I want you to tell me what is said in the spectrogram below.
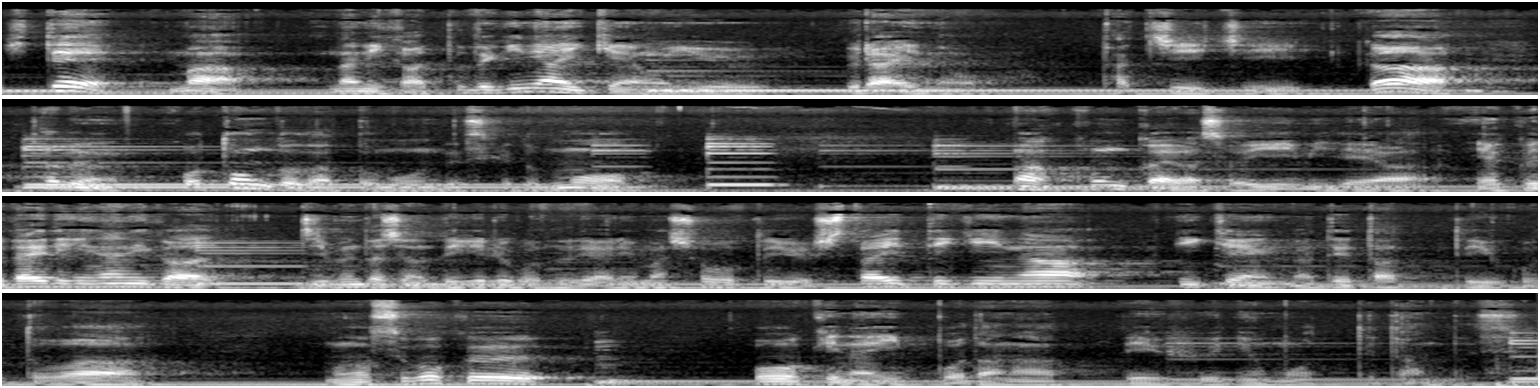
きて、まあ、何かあった時には意見を言うぐらいの立ち位置が多分ほとんどだと思うんですけどもまあ、今回はそういう意味ではいや具体的に何か自分たちのできることでやりましょうという主体的な意見が出たっていうことはものすごく大きな一歩だなっていうふうに思ってたんですよ。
